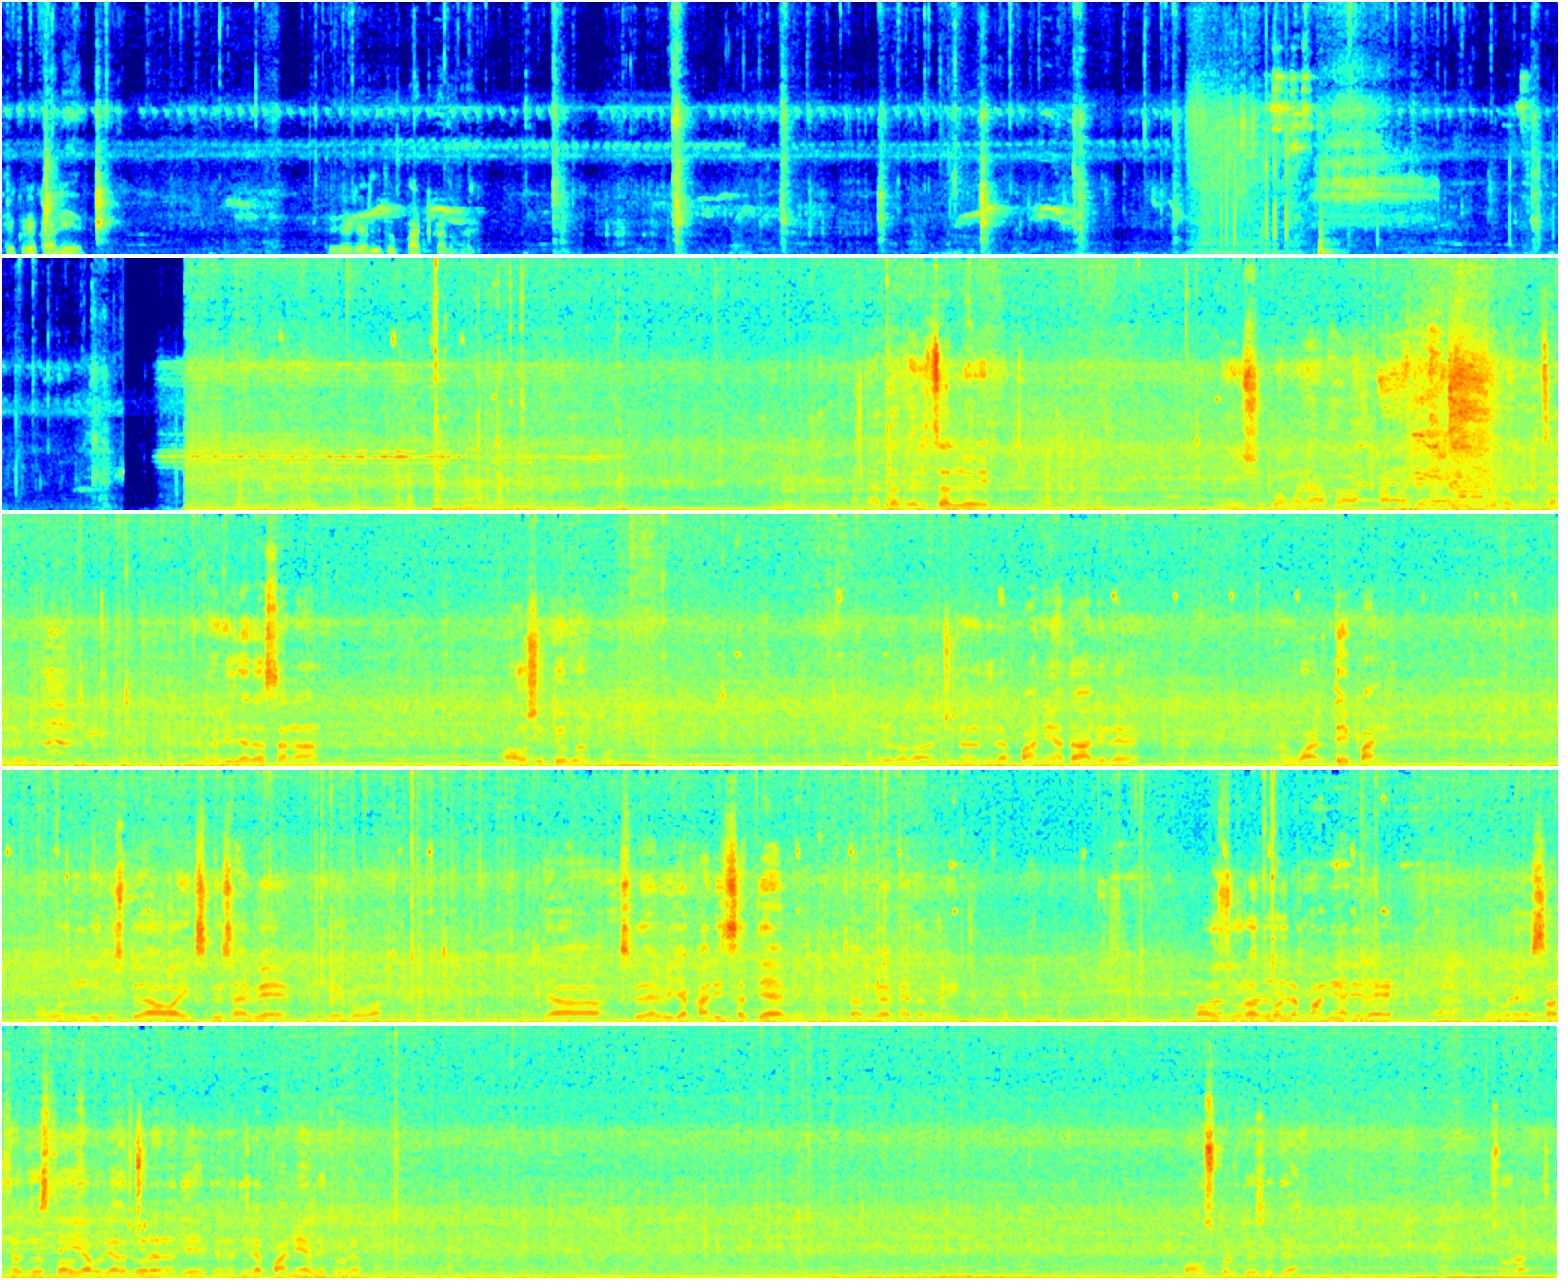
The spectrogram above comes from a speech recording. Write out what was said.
इकडे खाली येतं. त्यासाठी आम्ही तो पाठ काढतो आता घरी चाललो आहे मी शुभम आणि आबा आबाच्या आता घरी चाललो आहे घरी जात असताना पाऊस येतोय भरपूर. म्हणजे बघा अर्जुना नदीला पाणी आता आलेलं आहे. पूर्ण वाढते पाणी. वरून जे दिसतो आहे एक्सप्रेस हायवे आहे मुंबई गोवा. त्या एक्सप्रेस हायवेच्या खालीच सध्या आहे आम्ही. चाललो आहे आम्ही आता घरी. पाऊस जोरात पडला पाणी आलेलं आहे. दिसते ही आपल्या अर्जुना नदी आहे. त्या नदीला पाणी आलं आहे थोडं. पाऊस पडतोय सध्या. जोरात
